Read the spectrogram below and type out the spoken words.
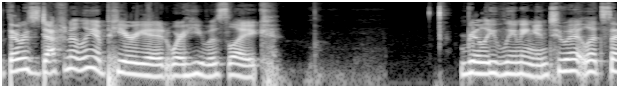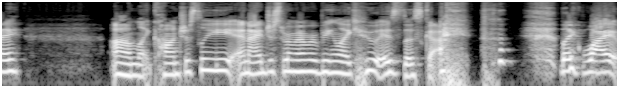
But there was definitely a period where he was like really leaning into it, let's say, um, like consciously. And I just remember being like, who is this guy? like, why?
